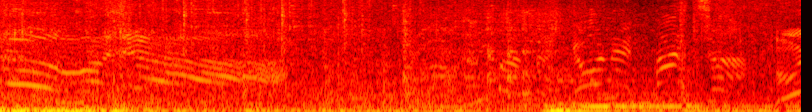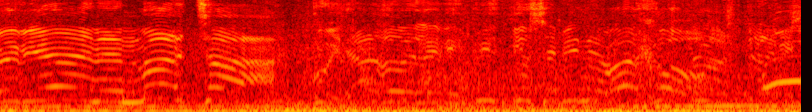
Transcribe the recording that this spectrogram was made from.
¡Toma ya! ¡Batallón en marcha! ¡Muy bien, en marcha! ¡Cuidado, el edificio se viene abajo! ¡Las televisiones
